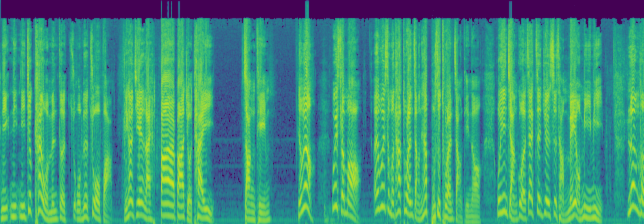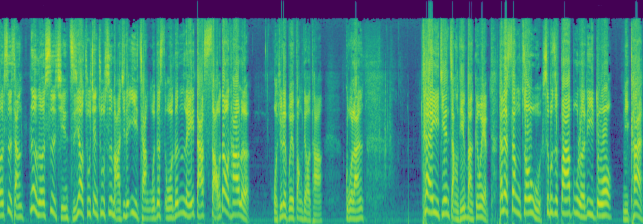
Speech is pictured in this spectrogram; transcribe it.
你你你就看我们的我们的做法。你看今天来八二八九太毅涨停，有没有？为什么？哎，为什么它突然涨停？它不是突然涨停哦。我已经讲过了，在证券市场没有秘密，任何市场任何事情只要出现蛛丝马迹的异常，我的我的雷达扫到它了，我绝对不会放掉它。果然。太毅今天涨停板，各位，他在上周五是不是发布了利多？你看，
